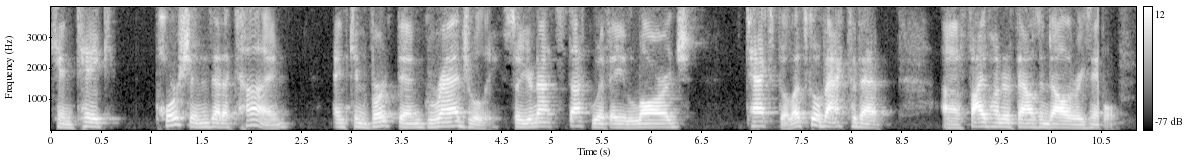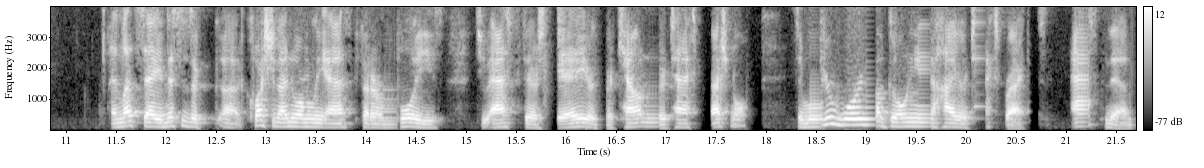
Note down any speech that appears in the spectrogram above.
can take portions at a time and convert them gradually. So you're not stuck with a large tax bill. Let's go back to that uh, $500,000 example. And let's say, and this is a uh, question I normally ask federal employees to ask their CA or their accountant or tax professional. So, well, if you're worried about going into higher tax brackets, ask them,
